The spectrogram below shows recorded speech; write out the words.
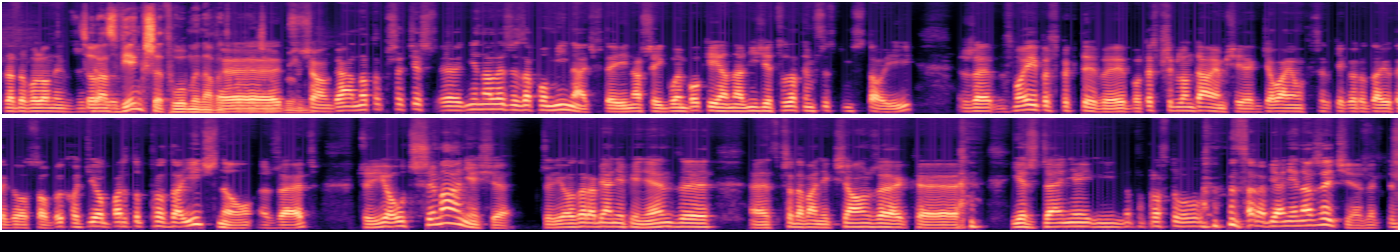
zadowolonych z życia. Coraz większe tłumy nawet e, przyciąga, no to przecież e, nie należy zapominać w tej naszej głębokiej analizie, co za tym wszystkim stoi, że z mojej perspektywy, bo też przyglądałem się, jak działają wszelkiego rodzaju tego osoby, chodzi o bardzo prozaiczną rzecz, czyli o utrzymanie się, czyli o zarabianie pieniędzy, e, sprzedawanie książek, e, jeżdżenie i no po prostu zarabianie na życie. Że tym,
